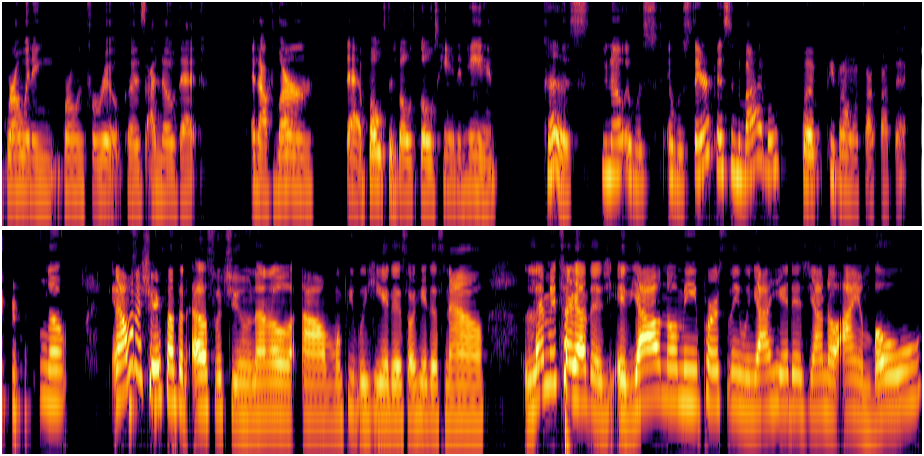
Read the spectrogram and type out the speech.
growing and growing for real because I know that and I've learned that both and both goes hand in hand cuz you know it was it was therapists in the Bible, but people don't want to talk about that. No. And I want to share something else with you. And I know um, when people hear this or hear this now, let me tell y'all this. If y'all know me personally, when y'all hear this, y'all know I am bold.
